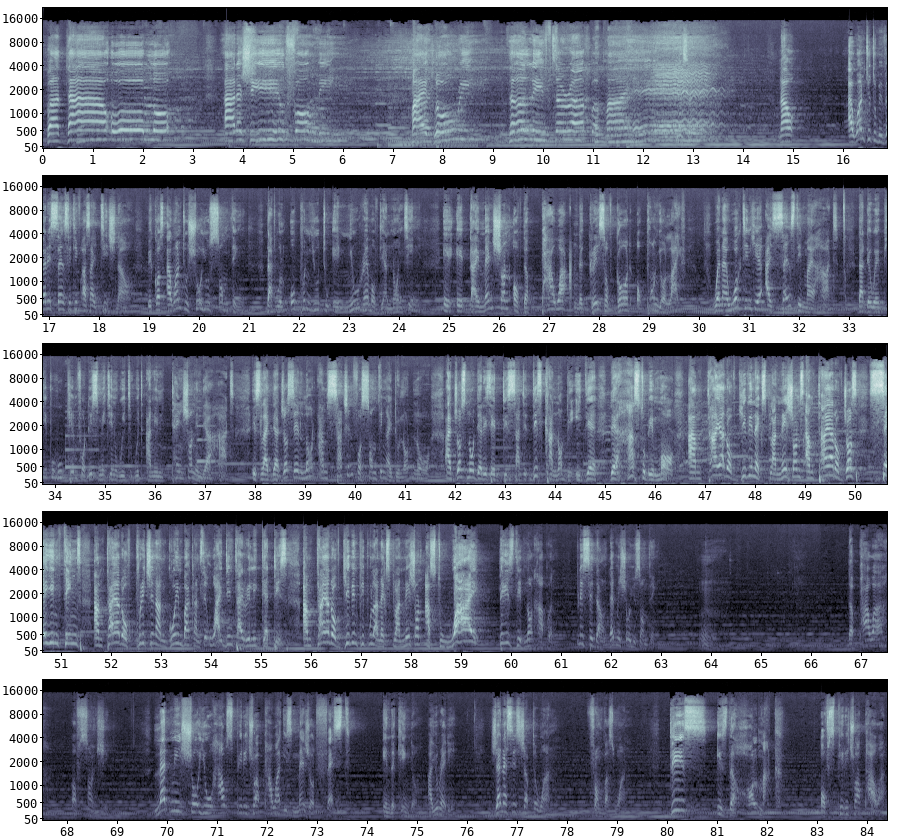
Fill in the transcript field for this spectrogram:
But thou, O Lord, art a shield for me. My glory, the lifter up of my head. Now, I want you to be very sensitive as I teach now because I want to show you something that will open you to a new realm of the anointing a, a dimension of the power and the grace of God upon your life. When I walked in here I sensed in my heart that there were people who came for this meeting with with an intention in their heart. It's like they're just saying lord i'm searching for something i do not know. I just know there is a dissatisfaction this cannot be it. There there has to be more. I'm tired of giving explanations. I'm tired of just saying things. I'm tired of preaching and going back and say why didn't i really get this? I'm tired of giving people an explanation as to why this did not happen. Please sit down. Let me show you something the power of sonship. Let me show you how spiritual power is measured first in the kingdom. Are you ready? Genesis chapter 1 from verse 1 this is the hallmark of spiritual power.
